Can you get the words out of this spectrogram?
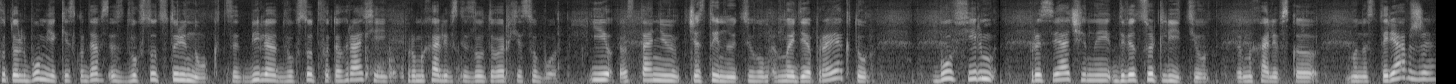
Фотоальбом, який складався з 200 сторінок. Це біля 200 фотографій про Михайлівський золотоверхий собор. І останньою частиною цього медіапроєкту був фільм присвячений 900-літтю Михайлівського монастиря. Вже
